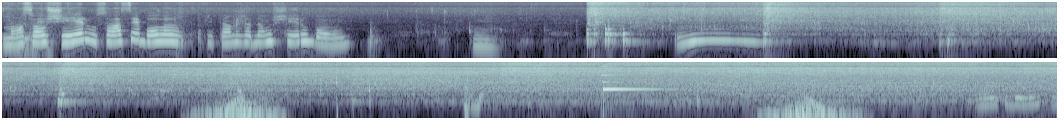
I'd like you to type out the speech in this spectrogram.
nossa, olha o cheiro. Só a cebola fritando já dá um cheiro bom, hein? Hum. Hum. Olha que delícia.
